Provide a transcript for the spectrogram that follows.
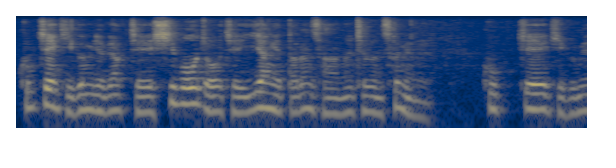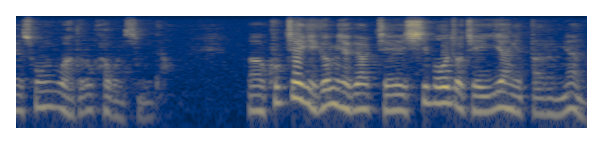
국제기금협약 제15조 제2항에 따른 사항을 적은 서면을 국제기금에 송부하도록 하고 있습니다. 어, 국제기금협약 제15조 제2항에 따르면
